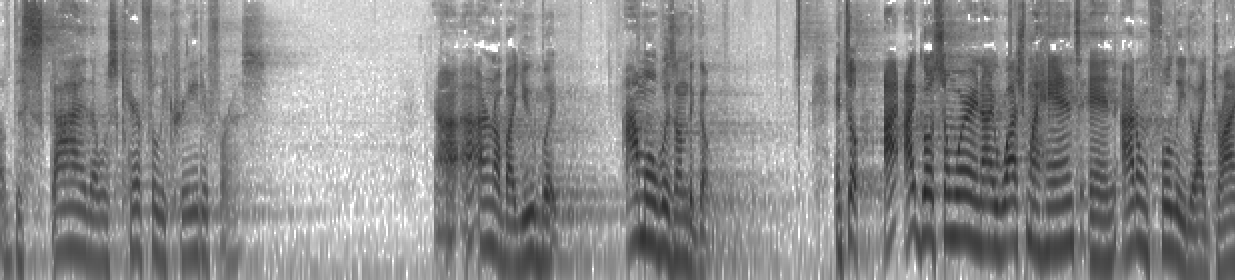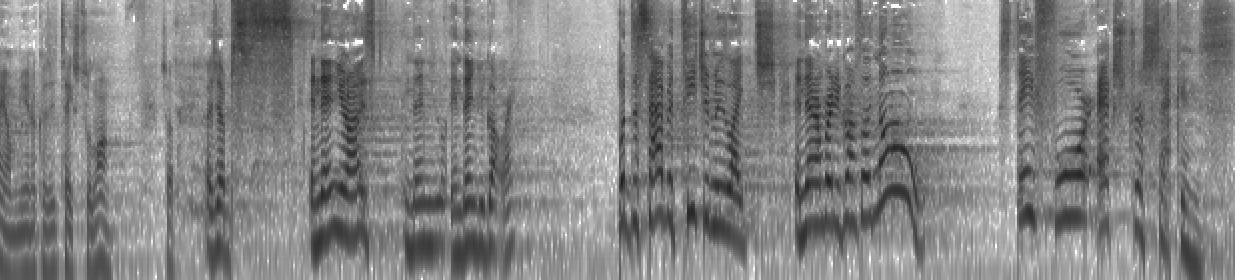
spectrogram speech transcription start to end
of the sky that was carefully created for us. I, I don't know about you, but I'm always on the go. And so I, I, go somewhere and I wash my hands and I don't fully like dry them, you know, because it takes too long. So I just, and then, you know, and then, you, and then you go, right? But the Sabbath teaches me like, and then I'm ready to go. I'm like, no, stay four extra seconds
